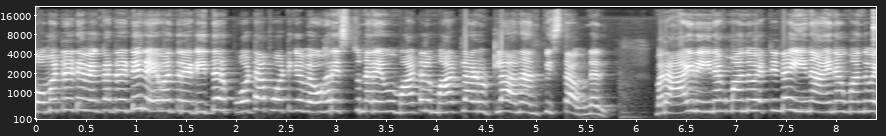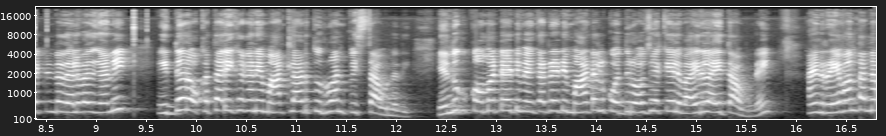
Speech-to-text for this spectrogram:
కోమటిరెడ్డి వెంకటరెడ్డి రేవంత్ రెడ్డి ఇద్దరు పోటా పోటీగా వ్యవహరిస్తున్నారేమో మాటలు మాట్లాడుట్లా అని అనిపిస్తా ఉన్నది. మరి ఆయన ఈయనకు మందు పెట్టిండా? ఈయన ఆయనకు మందు పెట్టిండో? తెలియదు కానీ ఇద్దరు ఒక తరీకగానే మాట్లాడుతుర్రు అనిపిస్తా ఉన్నది. ఎందుకు కోమటిరెడ్డి వెంకటరెడ్డి మాటలు కొద్ది రోజులకే వైరల్ అవుతా ఉన్నాయి? ఆయన రేవంత్ అన్న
